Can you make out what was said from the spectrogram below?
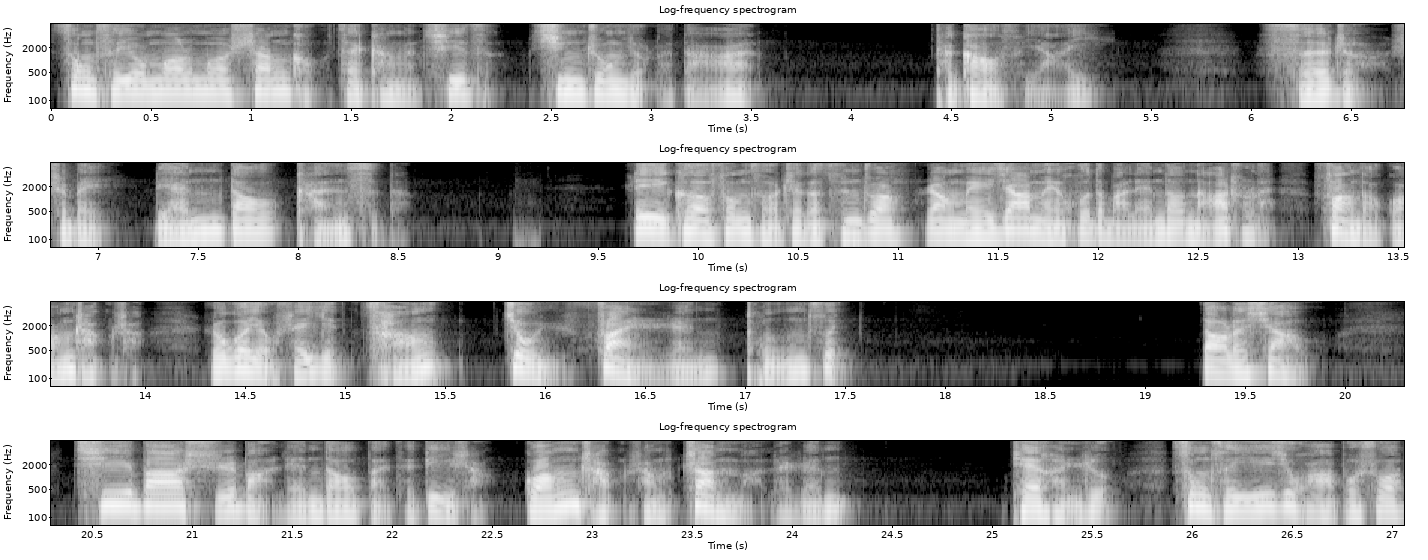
宋慈又摸了摸伤口，再看看妻子，心中有了答案。他告诉衙役：“死者是被镰刀砍死的。”立刻封锁这个村庄，让每家每户都把镰刀拿出来，放到广场上。如果有谁隐藏，就与犯人同罪。到了下午，七八十把镰刀摆在地上，广场上站满了人。天很热，宋慈一句话不说，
